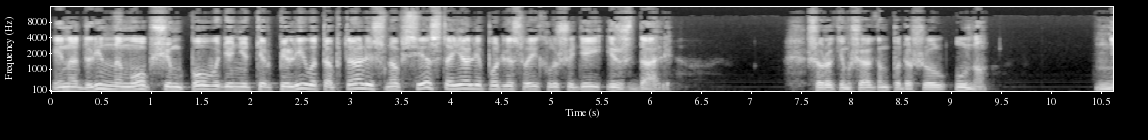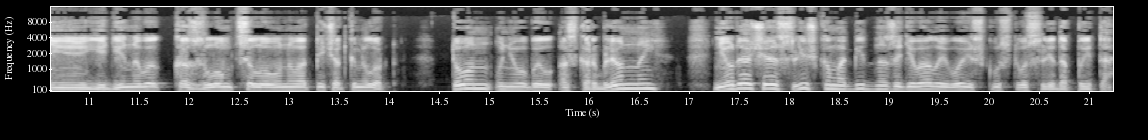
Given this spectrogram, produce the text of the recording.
и на длинном общем поводе нетерпеливо топтались, но все стояли подле своих лошадей и ждали. Широким шагом подошел Уно. Ни единого козлом целованного отпечатками лорд. Тон у него был оскорбленный, неудача слишком обидно задевала его искусство следопыта.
